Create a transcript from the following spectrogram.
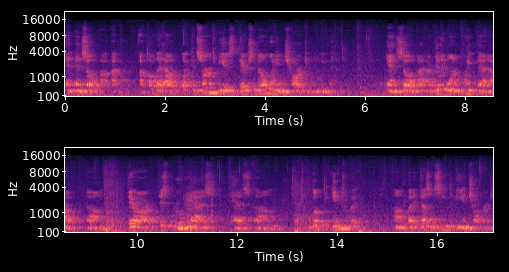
and, and so, I, I- call that out. What concerns me is there's no one in charge of doing that. And so I, I really want to point that out. Um, there are, this group has, has um, looked into it, um, but it doesn't seem to be in charge.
